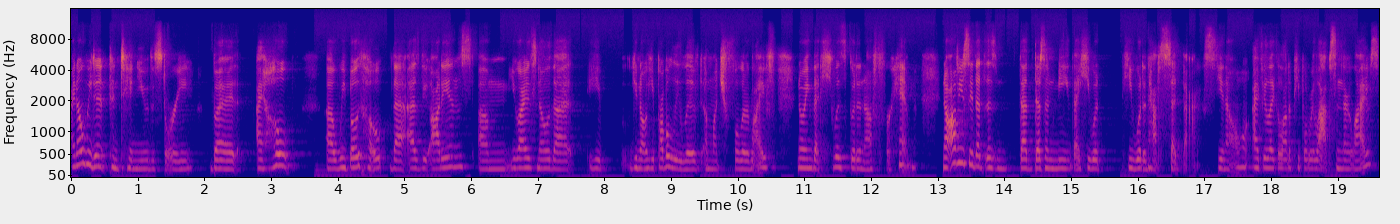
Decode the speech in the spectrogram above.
I know we didn't continue the story, but I hope uh, we both hope that as the audience, um, you guys know that he, you know, he probably lived a much fuller life, knowing that he was good enough for him. Now, obviously, that doesn't that doesn't mean that he would he wouldn't have setbacks. You know, I feel like a lot of people relapse in their lives,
